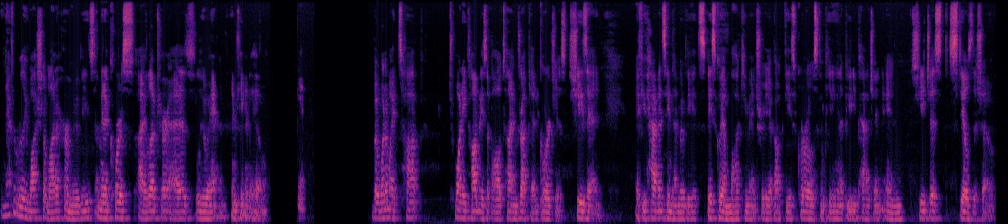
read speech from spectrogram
never really watched a lot of her movies. I mean, of course, I loved her as Luann in King of the Hill. Yeah. But one of my top 20 comedies of all time, Drop Dead Gorgeous, she's in. If you haven't seen that movie, it's basically a mockumentary about these girls competing in a beauty pageant, and she just steals the show.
